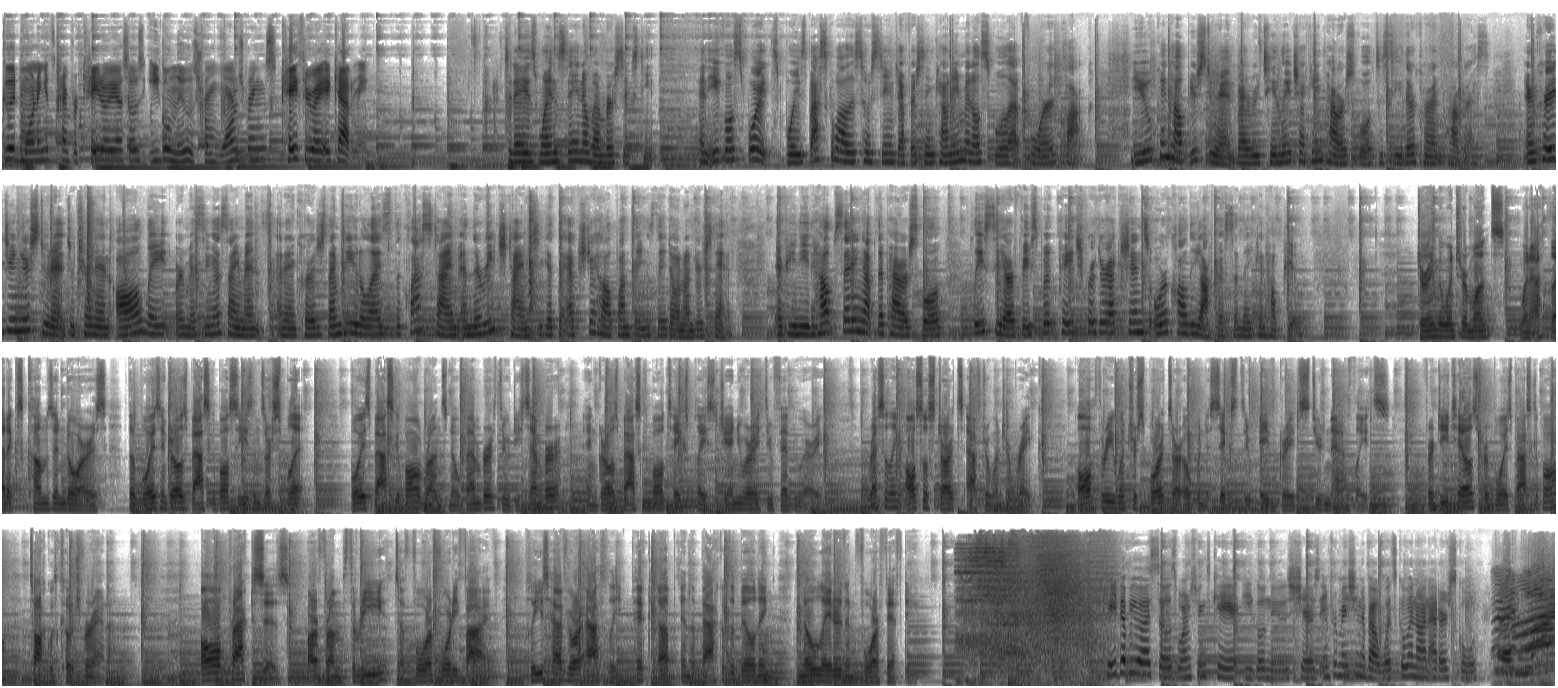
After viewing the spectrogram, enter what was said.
Good morning. It's time for KWSO's Eagle News from Warm Springs K through 8 Academy. Today is Wednesday, November 16th. In Eagle Sports, boys basketball is hosting Jefferson County Middle School at 4 o'clock. You can help your student by routinely checking PowerSchool to see their current progress. Encouraging your student to turn in all late or missing assignments and encourage them to utilize the class time and the reach time to get the extra help on things they don't understand. If you need help setting up the Power School, please see our Facebook page for directions or call the office and they can help you. During the winter months, when athletics comes indoors, the boys and girls basketball seasons are split. Boys basketball runs November through December, and girls basketball takes place January through February. Wrestling also starts after winter break. All three winter sports are open to 6th through 8th grade student athletes. For details for boys basketball, talk with Coach Verana. All practices are from 3 to 4:45. Please have your athlete picked up in the back of the building no later than 4:50. KWSO's Warm Springs K Eagle News shares information about what's going on at our school. Good morning!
